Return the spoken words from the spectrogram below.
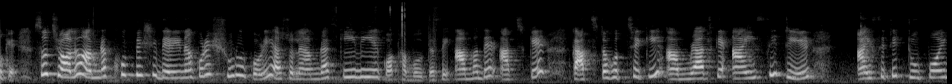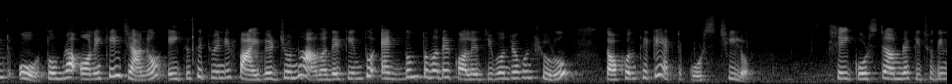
ওকে সো চলো আমরা খুব বেশি দেরি না করে শুরু করি। আসলে আমরা কি নিয়ে কথা বলতেছি? আমাদের আজকের কাজটা হচ্ছে কি? আমরা আজকে আইসিটির আইসিটি টু পয়েন্ট ও তোমরা অনেকেই জানো এইচএসসি টোয়েন্টি ফাইভের জন্য আমাদের কিন্তু একদম তোমাদের কলেজ জীবন যখন শুরু, তখন থেকে একটা কোর্স ছিল। সেই কোর্সটা আমরা কিছুদিন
